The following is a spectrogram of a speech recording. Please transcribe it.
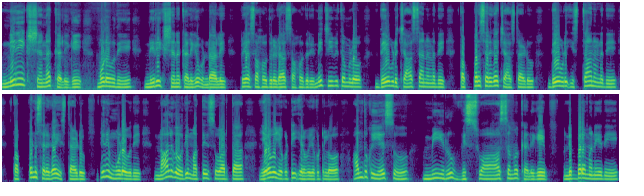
నిరీక్షణ కలిగి. మూడవది నిరీక్షణ కలిగి ఉండాలి. ప్రియ సహోదరుడా సహోదరి నీ జీవితంలో దేవుడు చేస్తానన్నది తప్పనిసరిగా చేస్తాడు. దేవుడు ఇస్తానన్నది తప్పనిసరిగా ఇస్తాడు. ఇది మూడవది. నాలుగవది మత్తయి వార్త ఇరవై ఒకటి ఇరవై ఒకటిలో అందుకు యేసు మీరు విశ్వాసము కలిగి నిబ్బరం అనేది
